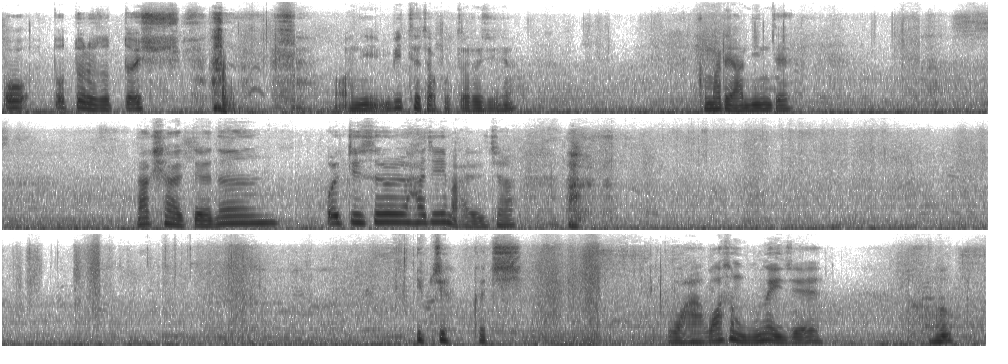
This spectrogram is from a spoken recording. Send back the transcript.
어, 또 떨어졌다. 씨. 아니, 밑에 자꾸 떨어지냐? 그 말이 아닌데. 낚시할 때는 뻘짓을 하지 말자. 입질, 그치. 와, 와서 무네, 이제. 어?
